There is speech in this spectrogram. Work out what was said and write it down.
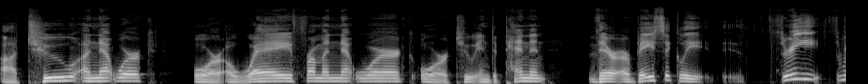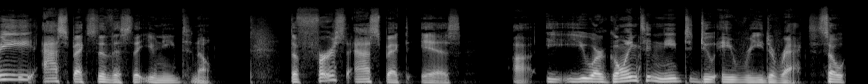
uh, to a network or away from a network or to independent. There are basically three three aspects to this that you need to know. The first aspect is uh, you are going to need to do a redirect. So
